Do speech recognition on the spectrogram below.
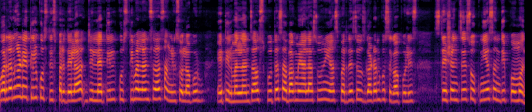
वर्धनगड येथील कुस्ती स्पर्धेला जिल्ह्यातील कुस्ती मल्लांसह सांगली सोलापूर येथील मल्लांचा उत्स्फूर्त सहभाग मिळाला असून या स्पर्धेचे उद्घाटन पुसेगाव पोलीस स्टेशनचे स्वप्नीय संदीप पोमन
